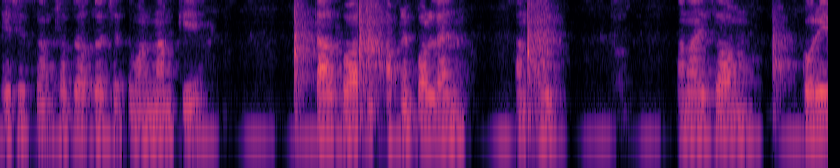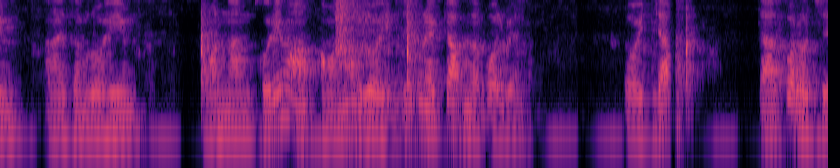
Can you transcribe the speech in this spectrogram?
এস ইসম শব্দের অর্থ হচ্ছে তোমার নাম কি? তারপর আপনি বললেন আনা- আনা করিম আনা ইসম রহিম। আমার নাম করিম আমার নাম রহিম। যে কোনো একটা আপনারা বলবেন। তো ওইটা। তারপর হচ্ছে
